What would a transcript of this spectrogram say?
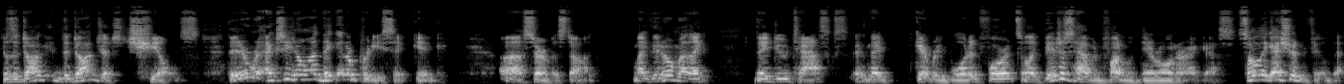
because the dog, the dog just chills. They don't actually, you know what? They get a pretty sick gig, uh, service dog. Like they don't like they do tasks and they get rewarded for it. So like they're just having fun with their owner, I guess. So like I shouldn't feel bad.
